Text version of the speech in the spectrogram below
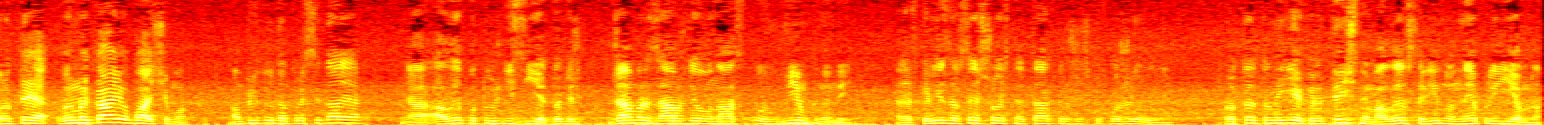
Проте вимикаю, бачимо, амплітуда просідає, але потужність є. Тобі джамер завжди у нас ввімкнений. Е, Скоріше за все, щось не так трошечки поживлення. Проте це не є критичним, але все рівно неприємно.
